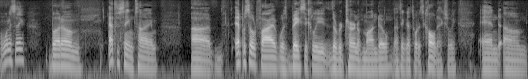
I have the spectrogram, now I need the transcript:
I want to say, but um, at the same time, uh, episode five was basically the return of Mando. I think that's what it's called actually, and um,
